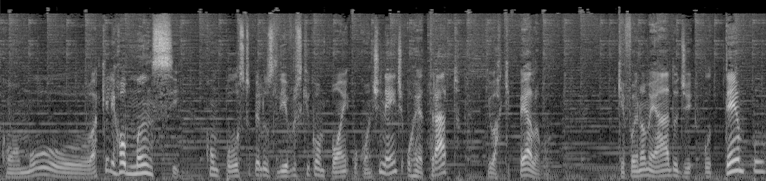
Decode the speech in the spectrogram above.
como aquele romance composto pelos livros que compõem O Continente, O Retrato e O Arquipélago, que foi nomeado de O Tempo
